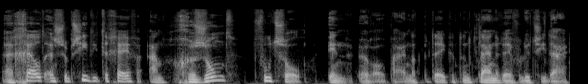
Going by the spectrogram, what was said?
eh, geld en subsidie te geven aan gezond voedsel in Europa. En dat betekent een kleine revolutie daar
